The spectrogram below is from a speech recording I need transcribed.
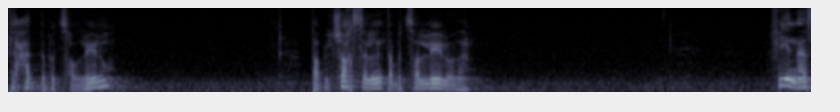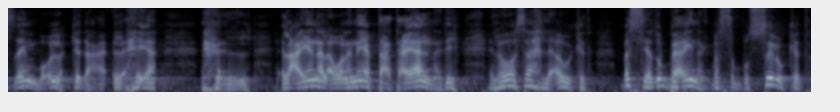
في حد بتصلي له؟ طب الشخص اللي انت بتصلي له ده في ناس زي ما بقول لك كده اللي هي العينه الأولانية بتاعت عيالنا دي اللي هو سهل قوي كده بس يا دوب بعينك بس تبص له كده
